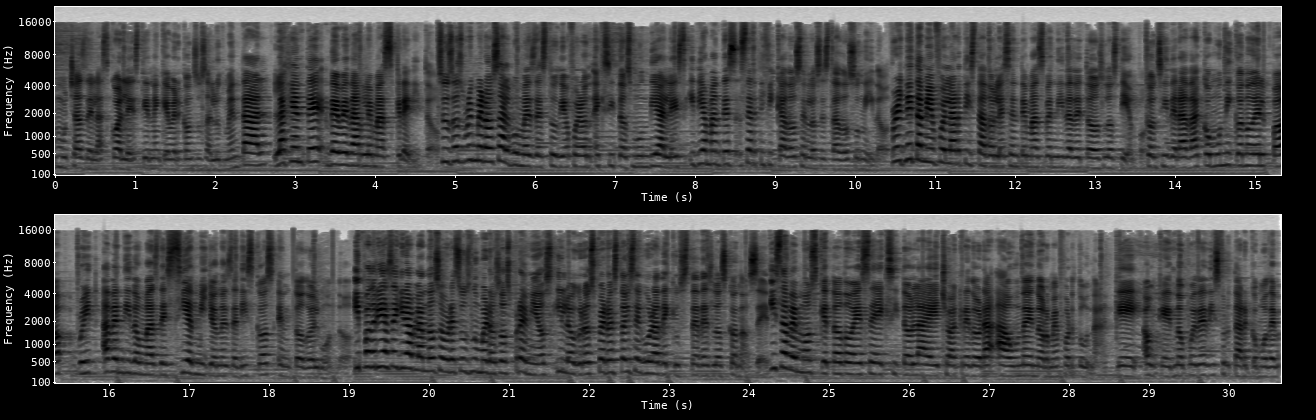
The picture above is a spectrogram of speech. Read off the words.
muchas de las cuales tienen que ver con su salud mental, la gente debe darle más crédito. Sus dos primeros álbumes de estudio fueron éxitos mundiales y diamantes certificados en los Estados Unidos. Britney también fue la artista adolescente más vendida de todos los tiempos. Considerada como un icono del pop, Brit ha vendido más de 100 millones de discos en todo el mundo. Y podría seguir hablando sobre sus numerosos premios y logros, pero estoy segura de que ustedes los conocen. Y sabemos que todo ese éxito la ha hecho acreedora a una enorme fortuna, que aunque no puede disfrutar como debe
